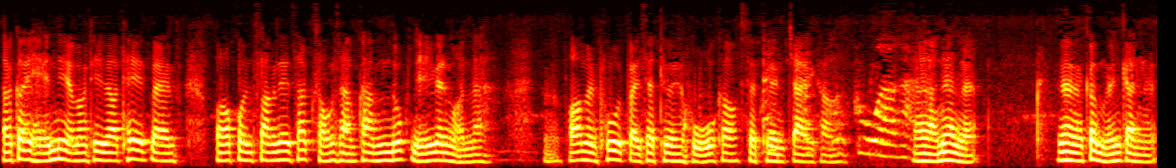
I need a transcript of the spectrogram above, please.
แล้วก็เห็นเนี่ย บางทีเราเทศไปพอคนฟังได้สักสองสามคำลุกหนีกันหมดละ เพราะมันพูดไปสะเทือนหูเขาสะเทือนใจเขากลัวค่ะอ่านั่นแหละนั่นก็เหมือนกันเนี่ย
